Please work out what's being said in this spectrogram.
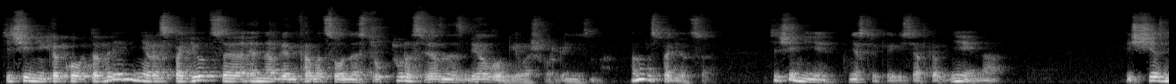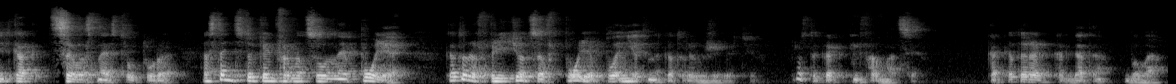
в течение какого-то времени распадется энергоинформационная структура, связанная с биологией вашего организма. Она распадется. В течение нескольких десятков дней она исчезнет как целостная структура. Останется только информационное поле, которое вплетется в поле планеты, на которой вы живете. Просто как информация, как которая когда-то была.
